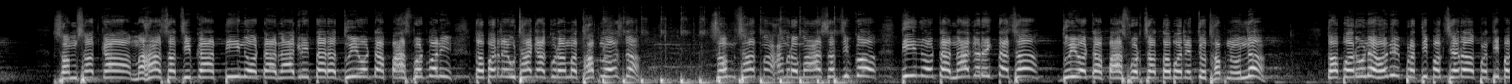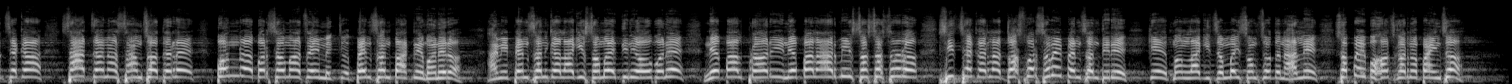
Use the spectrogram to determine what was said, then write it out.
संसदका महासचिवका तिनवटा नागरिकता र दुईवटा पासपोर्ट पनि तपाईँहरूले उठाएका कुरामा थप्नुहोस् न। संसदमा हाम्रो महासचिवको तिनवटा नागरिकता छ दुईवटा पासपोर्ट छ तपाईँहरूले त्यो थप्नुहुन्न। तपाईँहरू नै हो नि प्रतिपक्ष र प्रतिपक्षका सातजना सांसदहरूले पन्ध्र वर्षमा चाहिँ पेन्सन पाक्ने भनेर। हामी पेन्सनका लागि समय दिने हो भने नेपाल प्रहरी नेपाल आर्मी सशस्त्र र शिक्षकहरूलाई दस वर्षमै पेन्सन दिने के मन लागि जम्मै संशोधन हाल्ने सबै बहस गर्न पाइन्छ।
